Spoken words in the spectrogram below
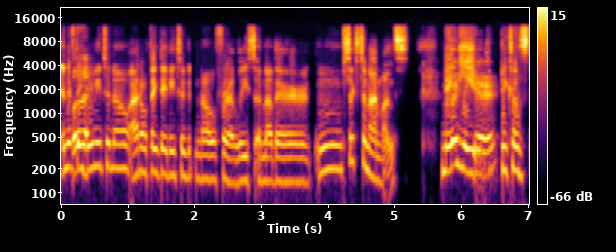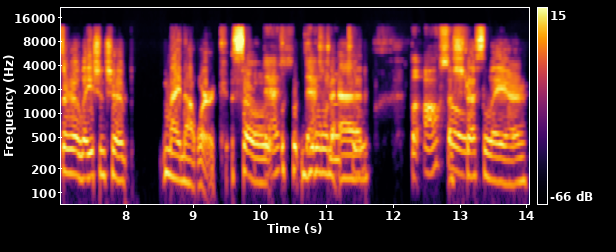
And if but, they do need to know, I don't think they need to know for at least another mm, six to nine months. Mainly sure. because the relationship might not work. So that's, that's you don't want to add too. but also a stress layer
